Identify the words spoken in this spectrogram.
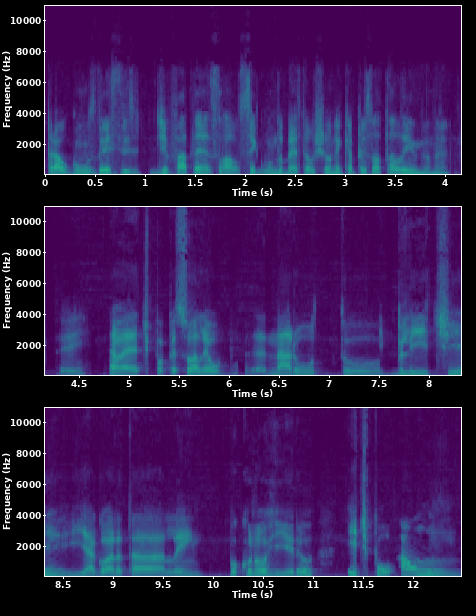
pra alguns desses, de fato, é, sei lá, o segundo Battle Shonen que a pessoa tá lendo, né? Sei. Não, é tipo, a pessoa leu Naruto e Bleach e agora tá lendo Boku no Hero. E, tipo, há um,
